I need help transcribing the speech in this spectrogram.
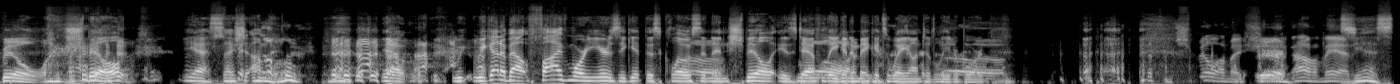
Bill. Bill, yes, I sh- I'm, yeah, we, we got about five more years to get this close, and then uh, Spill is definitely going to make its way onto the leaderboard. Spill on my shirt. Oh man. Yes,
